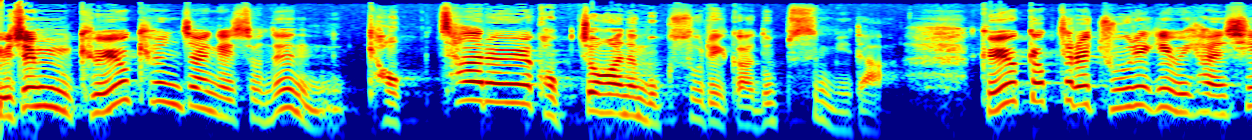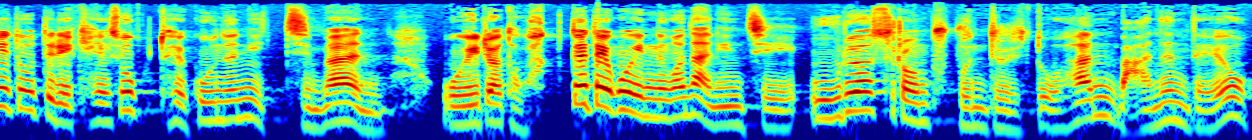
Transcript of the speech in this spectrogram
요즘 교육 현장에서는 격차를 걱정하는 목소리가 높습니다. 교육 격차를 줄이기 위한 시도들이 계속되고는 있지만 오히려 더 확대되고 있는 건 아닌지 우려스러운 부분들 또한 많은데요.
